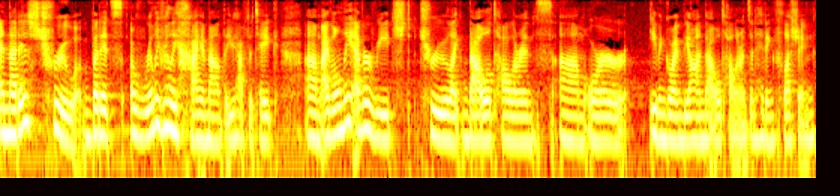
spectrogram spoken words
And that is true, but it's a really, really high amount that you have to take. Um, I've only ever reached true like bowel tolerance um, or even going beyond bowel tolerance and hitting flushing.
